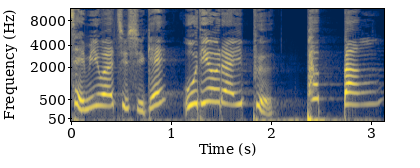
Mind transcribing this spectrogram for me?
재미와 지식의 오디오 라이프. 팝빵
